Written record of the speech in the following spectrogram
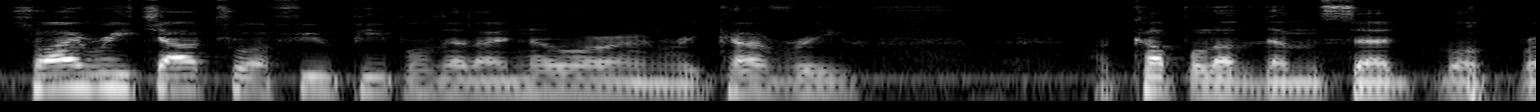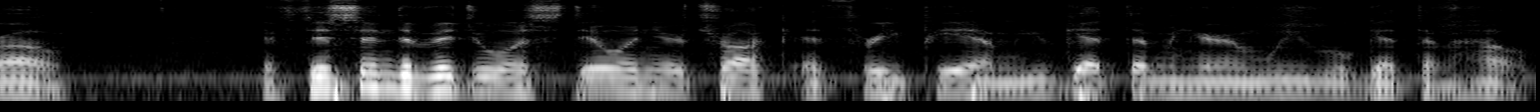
So I reach out to a few people that I know are in recovery. A couple of them said, look, bro, if this individual is still in your truck at 3 p.m., you get them here and we will get them help.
